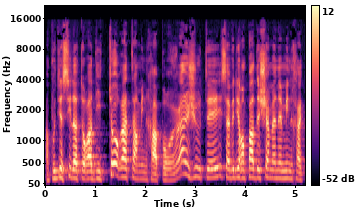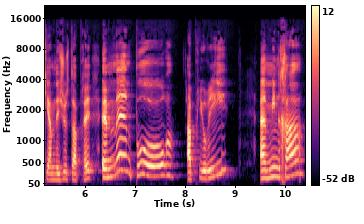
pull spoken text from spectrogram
on peut dire si la Torah dit Torah Tamincha pour rajouter, ça veut dire on parle de shemen et mincha qui est amené juste après. Et même pour, a priori, un mincha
